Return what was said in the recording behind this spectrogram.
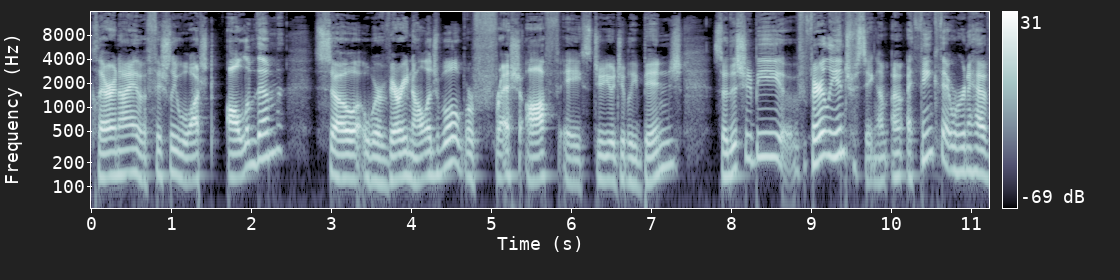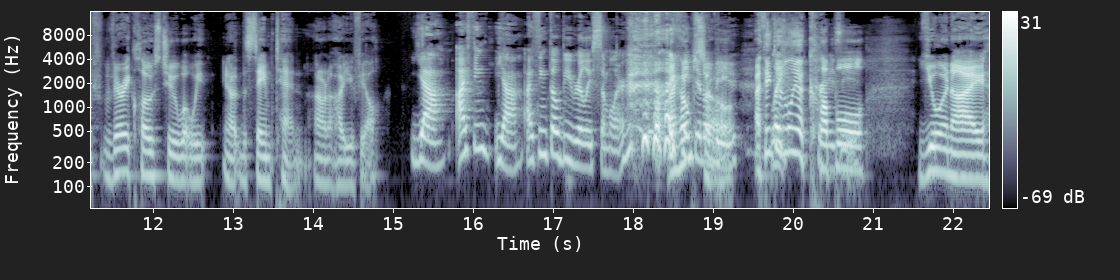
Claire and I have officially watched all of them. So we're very knowledgeable. We're fresh off a Studio Ghibli binge. So this should be fairly interesting. I, I think that we're going to have very close to what we, you know, the same 10. I don't know how you feel. Yeah, I think, yeah, I think they'll be really similar. I, I hope so. I think like, there's only a couple. Crazy you and I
